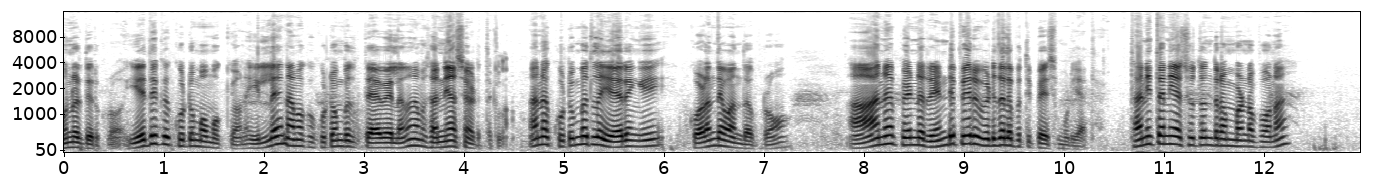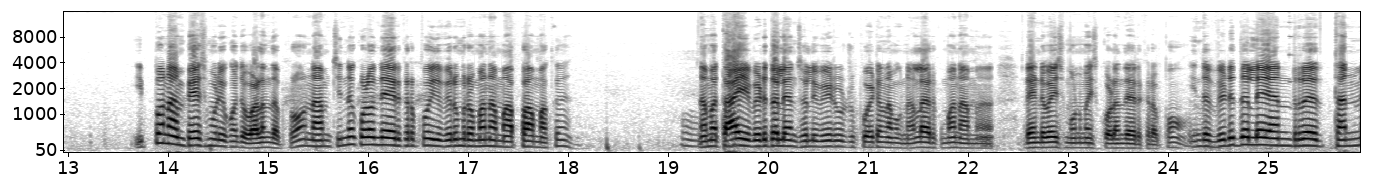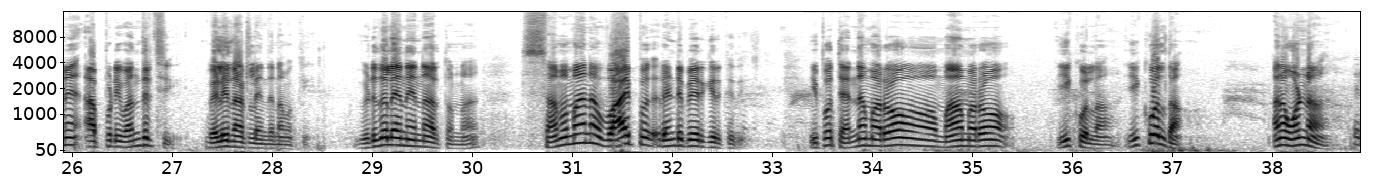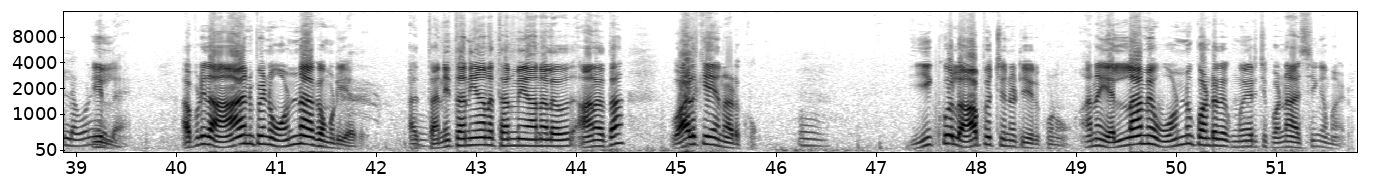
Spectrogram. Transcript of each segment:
உணர்ந்திருக்கிறோம் எதுக்கு குடும்பம் முக்கியம்னா இல்லை நமக்கு குடும்பத்துக்கு தேவையில்லைன்னா நம்ம சன்னியாசம் எடுத்துக்கலாம். ஆனால் குடும்பத்தில் இறங்கி குழந்தை வந்த அப்புறம் ஆன பெண் ரெண்டு பேரும் விடுதலை பற்றி பேச முடியாது. தனித்தனியாக சுதந்திரம் பண்ண போனால் இப்போ நாம் பேச முடியும் கொஞ்சம் வளர்ந்த அப்புறம் நாம் சின்ன குழந்தையா இருக்கிறப்போ இது விரும்புகிறோமா நம்ம அப்பா அம்மாக்கு நம்ம தாயை விடுதலைன்னு சொல்லி வீடு விட்டு போயிட்டா நமக்கு நல்லா இருக்குமா? நாம ரெண்டு வயசு மூணு வயசு குழந்தை இருக்கிறப்போ. இந்த விடுதலை என்ற தன்மை அப்படி வந்துருச்சு வெளிநாட்டில் இருந்து நமக்கு. விடுதலைன்னு என்ன அர்த்தம்னா சமமான வாய்ப்பு ரெண்டு பேருக்கு இருக்குது. இப்போ தென்னை மரம் மாமரம் ஈக்குவல்லாம் ஈக்குவல் தான். ஆனால் ஒன்றா இல்ல அப்படிதான் ஆண் பெண் ஒன்றாக முடியாது. அது தனித்தனியான தன்மை ஆனால தான் வாழ்க்கையே நடக்கும். ஈக்குவல் ஆப்பர்ச்சுனிட்டி இருக்கணும். ஆனால் எல்லாமே ஒன்று பண்ணுறதுக்கு முயற்சி பண்ணால் அசிங்கமாயிடும்.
